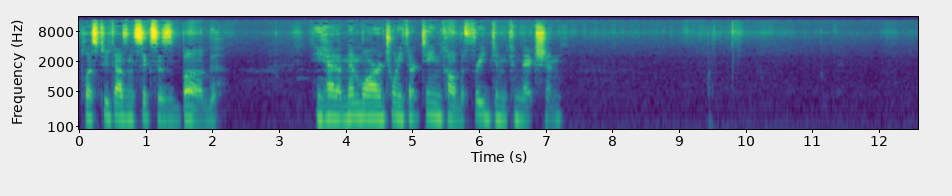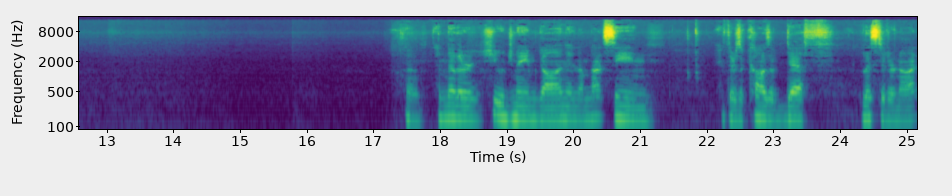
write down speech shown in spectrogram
plus 2006's Bug. He had a memoir in 2013 called The Friedkin Connection. So, another huge name gone, and I'm not seeing if there's a cause of death listed or not.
